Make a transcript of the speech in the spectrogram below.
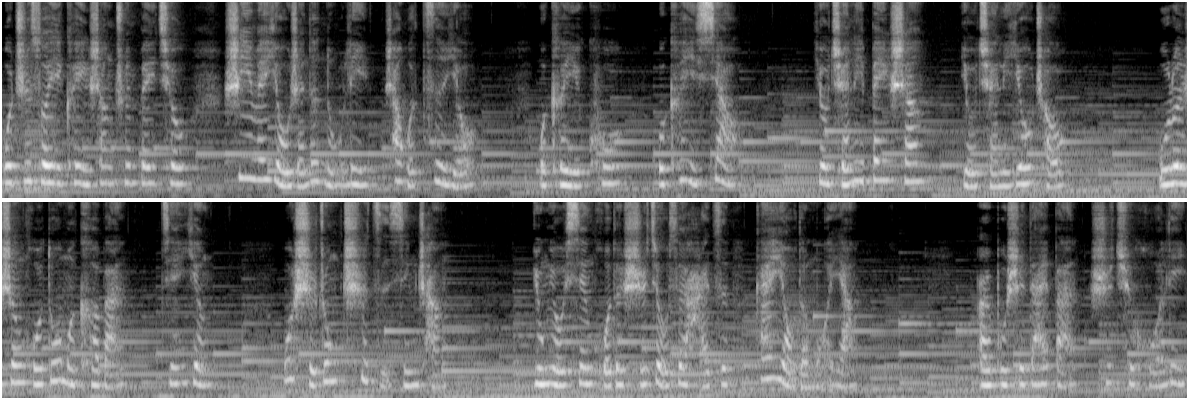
我之所以可以伤春悲秋，是因为有人的努力让我自由。我可以哭，我可以笑，有权利悲伤，有权利忧愁。无论生活多么刻板坚硬，我始终赤子心肠，拥有鲜活的十九岁孩子该有的模样，而不是呆板失去活力，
